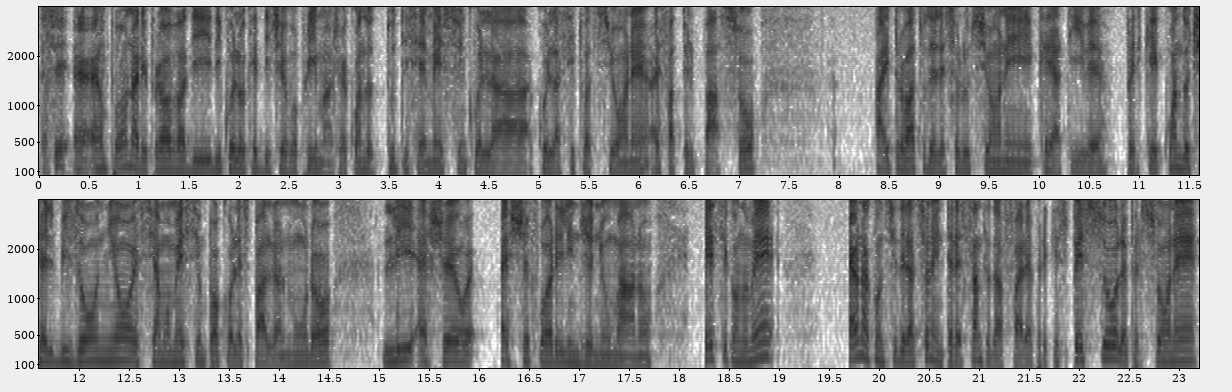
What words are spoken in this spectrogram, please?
Sì, è un po' una riprova di, di, quello che dicevo prima, cioè quando tu ti sei messo in quella, quella, situazione, hai fatto il passo, hai trovato delle soluzioni creative, perché quando c'è il bisogno e siamo messi un po' con le spalle al muro, lì esce, esce fuori l'ingegno umano. E secondo me è una considerazione interessante da fare perché spesso le persone,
